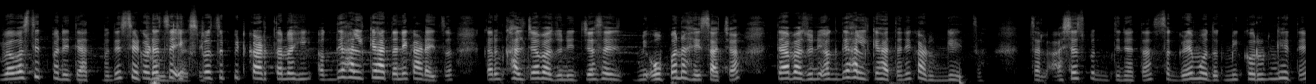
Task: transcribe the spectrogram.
व्यवस्थितपणे ते आतमध्ये सेकडाचं एक्स्ट्राचं पीठ काढतानाही अगदी हलक्या हाताने काढायचं. कारण खालच्या बाजूने ज्या साईडनी ओपन आहे साच्या त्या बाजूने अगदी हलक्या हाताने काढून घ्यायचं. चला अशाच पद्धतीने आता सगळे मोदक मी करून घेते.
